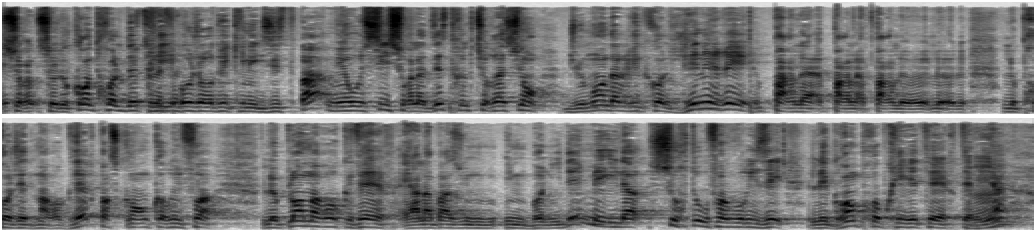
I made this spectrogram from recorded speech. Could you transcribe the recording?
sur, le contrôle de prix aujourd'hui qui n'existe pas, mais aussi sur la déstructuration du monde agricole généré par, le, projet de Maroc vert, parce qu'encore une fois, le plan Maroc vert est à la base une, bonne idée, mais il a surtout favorisé les grands propriétaires terriens. Hein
